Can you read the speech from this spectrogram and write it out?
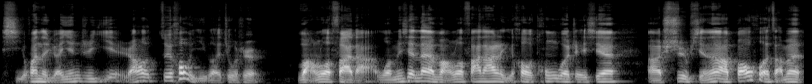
喜欢的原因之一。然后最后一个就是。网络发达，我们现在网络发达了以后，通过这些啊视频啊，包括咱们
